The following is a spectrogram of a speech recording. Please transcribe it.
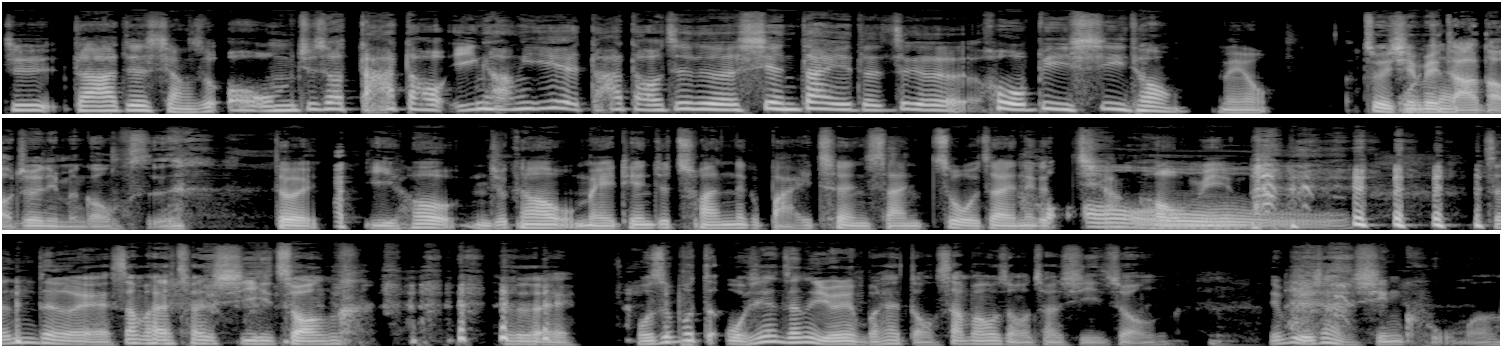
就是大家就想说，哦，我们就是要打倒银行业，打倒这个现代的这个货币系统。没有，最先被打倒就是你们公司。对，以后你就看到我每天就穿那个白衬衫，坐在那个墙后面。Oh, 真的哎，上班穿西装，对不对？我是不懂，我现在真的有点不太懂，上班为什么穿西装？你不觉得很辛苦吗？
